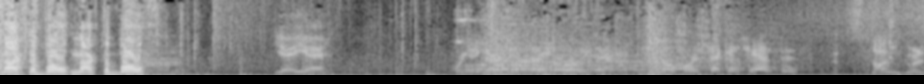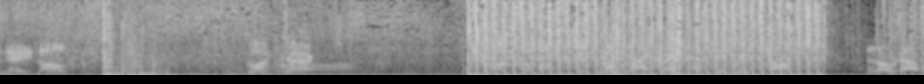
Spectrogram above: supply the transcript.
Knock them both. Knock them both. Contact! Supply crate has been restocked. Load up.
